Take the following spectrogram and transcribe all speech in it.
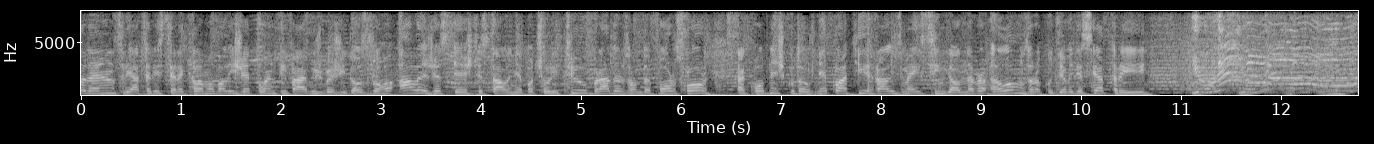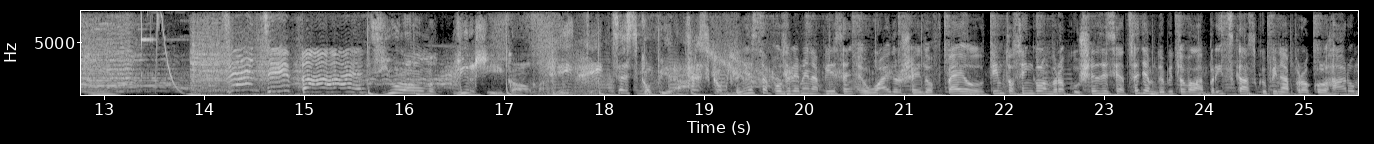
Eurodance. Viacerí ste reklamovali, že 25 už beží dosť dlho, ale že ste ešte stále nepočuli Two Brothers on the Fourth Floor, tak po dnešku to už neplatí. Hrali sme ich single Never Alone z roku 93. You never, never. Viršíkom. Hit, hit cez kopíra. Dnes sa pozrieme na pieseň A Wider Shade of Pale. Týmto singlom v roku 67 dobytovala britská skupina Procol Harum,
